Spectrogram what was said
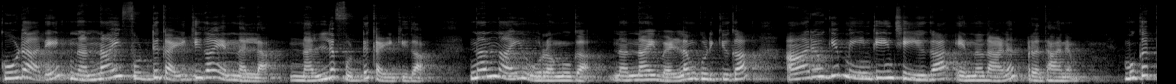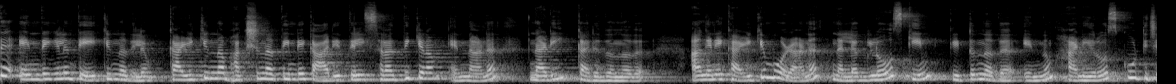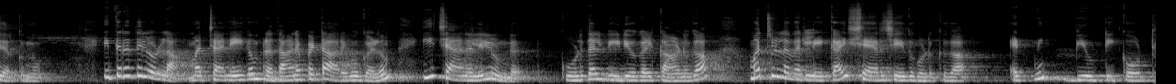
കൂടാതെ നന്നായി ഫുഡ് കഴിക്കുക എന്നല്ല നല്ല ഫുഡ് കഴിക്കുക. നന്നായി ഉറങ്ങുക നന്നായി വെള്ളം കുടിക്കുക ആരോഗ്യം മെയിന്റെയിൻ ചെയ്യുക എന്നതാണ് പ്രധാനം. മുഖത്ത് എന്തെങ്കിലും തേക്കുന്നതിലും കഴിക്കുന്ന ഭക്ഷണത്തിന്റെ കാര്യത്തിൽ ശ്രദ്ധിക്കണം എന്നാണ് നടി കരുതുന്നത്. അങ്ങനെ കഴിക്കുമ്പോഴാണ് നല്ല ഗ്ലോ സ്കിൻ കിട്ടുന്നത് എന്നും ഹണി റോസ് കൂട്ടിച്ചേർക്കുന്നു. ഇത്തരത്തിലുള്ള മറ്റനേകം പ്രധാനപ്പെട്ട അറിവുകളും ഈ ചാനലിൽ ഉണ്ട്. കൂടുതൽ വീഡിയോകൾ കാണുക മറ്റുള്ളവരിലേക്കായി ഷെയർ ചെയ്തു കൊടുക്കുക. Ethnic beauty coat.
